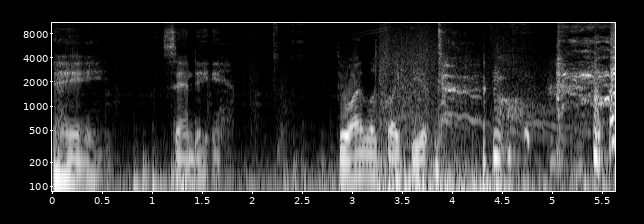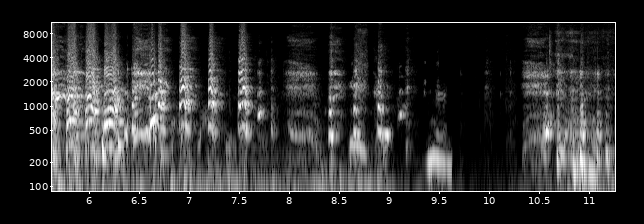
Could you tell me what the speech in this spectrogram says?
hey, Sandy. Do I look like the? Come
